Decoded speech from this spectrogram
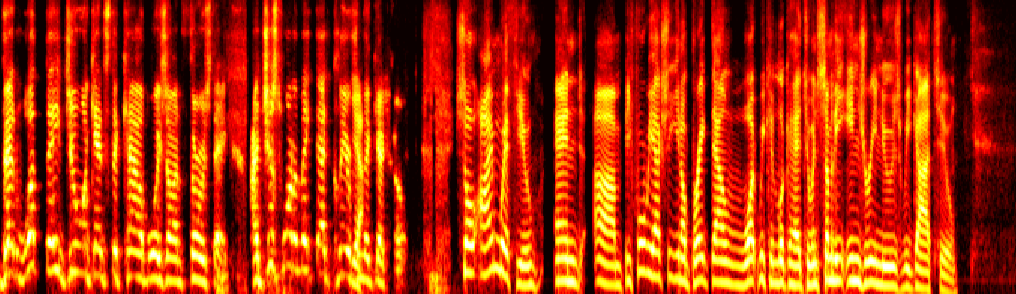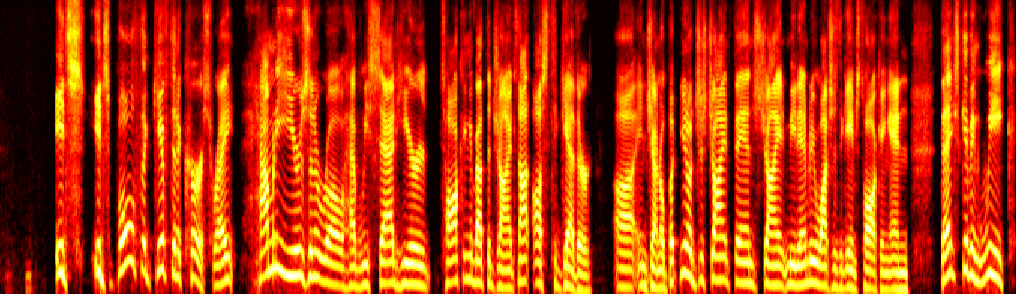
than what they do against the Cowboys on Thursday. I just want to make that clear Yeah. from the get go. So I'm with you. And um, before we actually, you know, break down what we can look ahead to and some of the injury news we got to, it's it's both a gift and a curse, right? How many years in a row have we sat here talking about the Giants, not us together uh, in general, but you know, just Giant fans, Giant media, anybody who watches the games talking. And Thanksgiving week,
